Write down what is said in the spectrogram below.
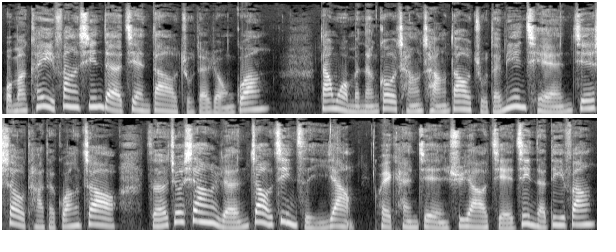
我们可以放心的见到主的荣光。当我们能够常常到主的面前接受他的光照，则就像人照镜子一样，会看见需要洁净的地方。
